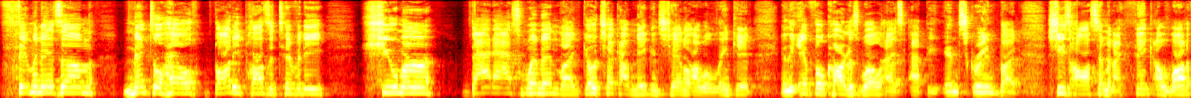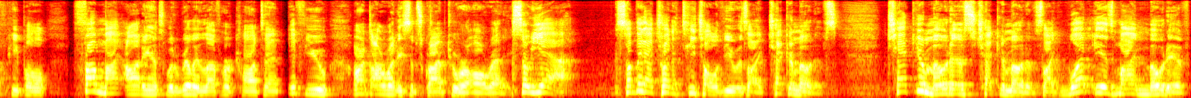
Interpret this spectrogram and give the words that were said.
feminism, mental health, body positivity, humor, badass women, like go check out Megan's channel. I will link it in the info card as well as at the end screen. But she's awesome and I think a lot of people from my audience would really love her content if you aren't already subscribed to her already. So yeah, something I try to teach all of you is like, check your motives. Check your motives, check your motives. Like, what is my motive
